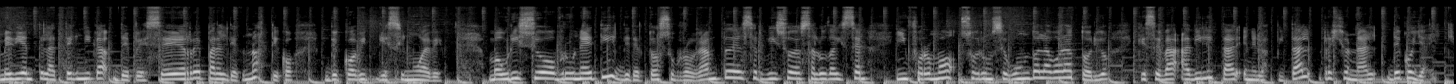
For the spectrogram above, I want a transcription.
mediante la técnica de PCR para el diagnóstico de COVID-19. Mauricio Brunetti, director subrogante del Servicio de Salud de Aysén, informó sobre un segundo laboratorio que se va a habilitar en el Hospital Regional de Coyhaique.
